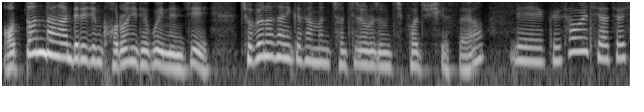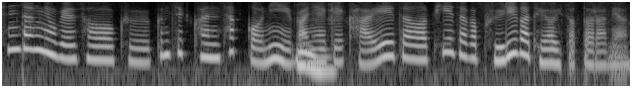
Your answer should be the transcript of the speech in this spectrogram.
어떤 방안들이 지금 거론이 되고 있는지 조 변호사님께서 한번 전체적으로 좀 짚어주시겠어요? 네, 그 서울 지하철 신당역에서 그 끔찍한 사건이 만약에 음. 가해자와 피해자가 분리가 되어 있었더라면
